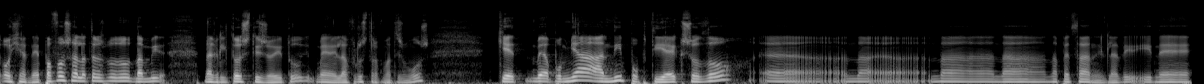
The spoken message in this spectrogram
όχι ανέπαφος, αλλά τέλος πάντων να, μην, να γλιτώσει τη ζωή του με ελαφρούς τραυματισμούς και από μια ανύποπτη έξοδο ε, να, να, να, να πεθάνει. Δηλαδή είναι,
